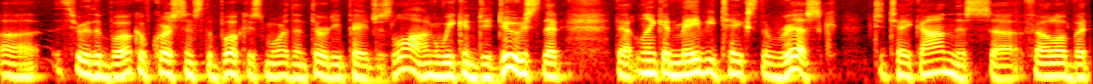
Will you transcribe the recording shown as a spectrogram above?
uh, through the book. Of course, since the book is more than 30 pages long, we can deduce that, that Lincoln maybe takes the risk to take on this uh, fellow. But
